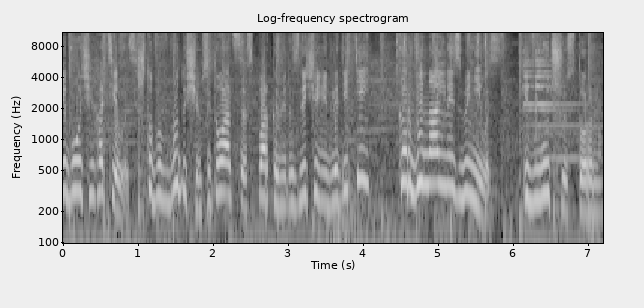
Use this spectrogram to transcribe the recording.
Мне бы очень хотелось, чтобы в будущем ситуация с парками развлечений для детей кардинально изменилась и в лучшую сторону.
